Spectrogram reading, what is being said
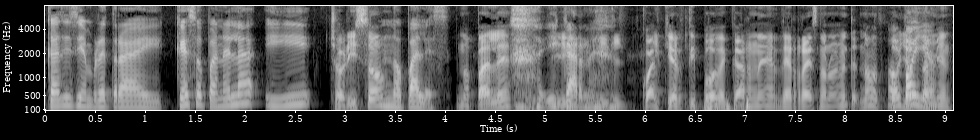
Casi siempre trae queso panela y Chorizo. nopales. nopales Y carne. y cualquier tipo de carne de res normalmente. No, pollo, pollo. también.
